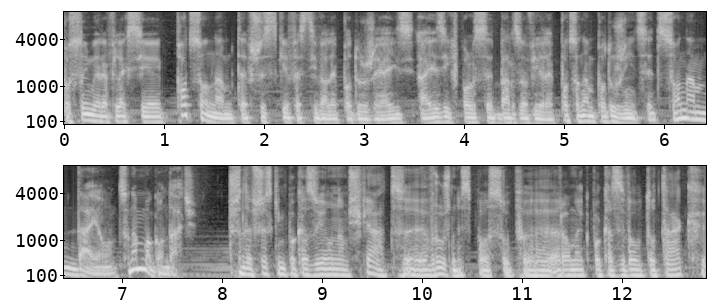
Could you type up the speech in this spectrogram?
postójmy refleksję, po co nam te wszystkie festiwale podróży, a jest ich w Polsce bardzo wiele, po co nam podróżnicy, co nam dają, co nam mogą dać? Przede wszystkim pokazują nam świat e, w różny sposób. E, Romek pokazywał to tak,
